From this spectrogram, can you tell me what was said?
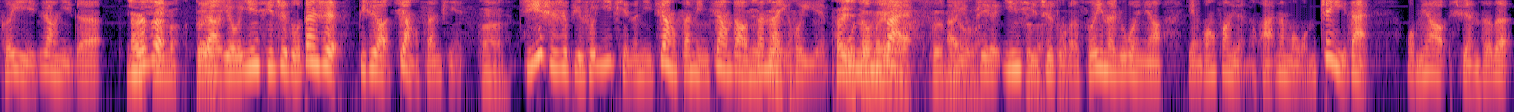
可以让你的儿子要有个姻袭制度，但是必须要降三品。嗯，即使是比如说一品的，你降三品，降到三代以后也不能再呃有这个姻袭制度了。所以呢，如果你要眼光放远的话，那么我们这一代。我们要选择的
